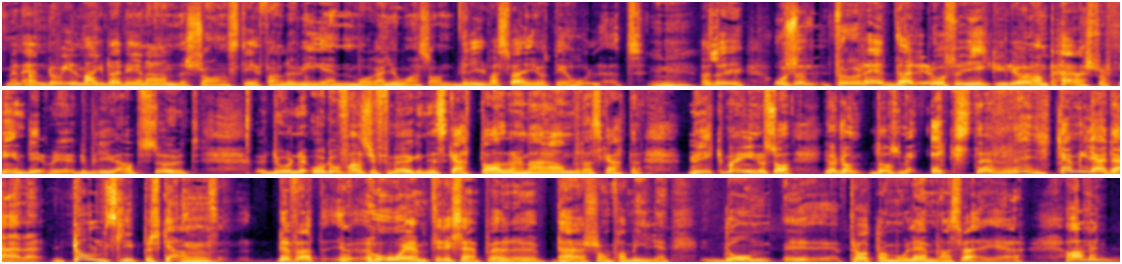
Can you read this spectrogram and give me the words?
Men ändå vill Magdalena Andersson, Stefan Löfven, Morgan Johansson driva Sverige åt det hållet. Alltså, och så, för att rädda det då så gick ju Göran Persson in. Det, det blir ju absurt. Då, och då fanns ju förmögenhetsskatt och alla de här andra skatterna. Då gick man in och sa, ja de, de som är extra rika miljardärer, de slipper skatt. Därför att H&M till exempel, Persson-familjen, de eh, pratar om att lämna Sverige. Ja men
